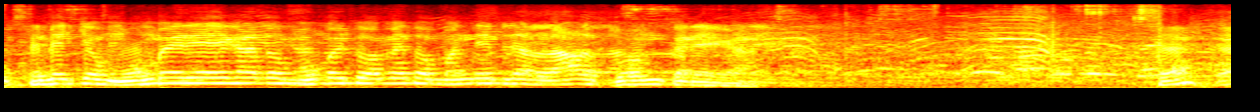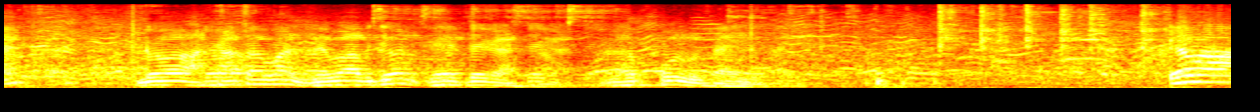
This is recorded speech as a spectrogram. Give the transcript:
तुम्हें क्यों मुंबई रहेगा तो मुंबई तो हमें तो मंदिर में लाल धूम करेगा है? है? डोळा ખાતામાં જવાબ દો ને ઘેર ભેગા હા, પૂરું થાય એવા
